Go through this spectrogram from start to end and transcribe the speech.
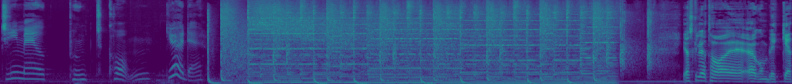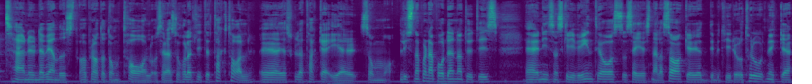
gmail.com. Gör det! Jag skulle vilja ta eh, ögonblicket här nu när vi ändå har pratat om tal och sådär, så hålla ett litet tacktal. Eh, jag skulle vilja tacka er som lyssnar på den här podden naturligtvis. Eh, ni som skriver in till oss och säger snälla saker, det betyder otroligt mycket.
